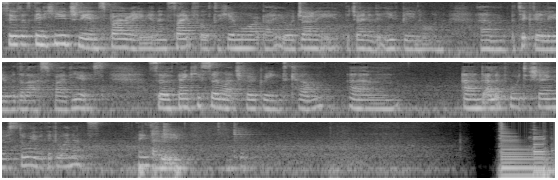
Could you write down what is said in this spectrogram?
Suze, it's been hugely inspiring and insightful to hear more about your journey, the journey that you've been on, um, particularly over the last five years. So, thank you so much for agreeing to come. Um, and I look forward to sharing your story with everyone else. Thank, thank you. you. Thank you.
